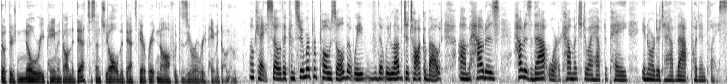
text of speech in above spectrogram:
but there's no repayment on the debts. Essentially, all the debts get written off with zero repayment on them. Okay, so the consumer proposal that we that we love to talk about, um, how does how does that work? How much do I have to pay in order to have that put in place?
